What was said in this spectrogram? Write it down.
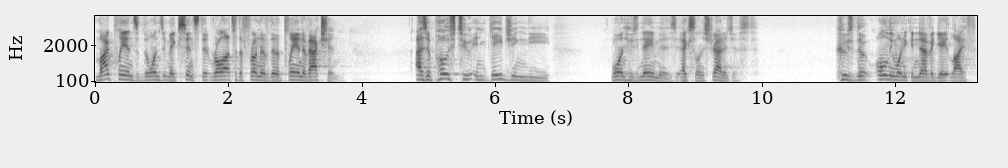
my plans are the ones that make sense, that roll out to the front of the plan of action, as opposed to engaging the one whose name is excellent strategist, who's the only one who can navigate life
